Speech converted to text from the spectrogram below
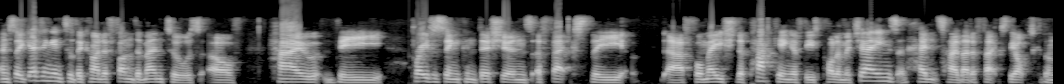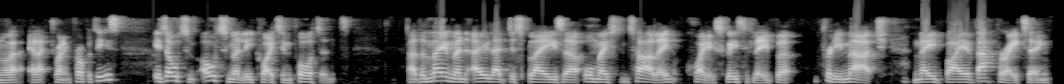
And so getting into the kind of fundamentals of how the processing conditions affects the uh, formation, the packing of these polymer chains, and hence how that affects the optical and ele- electronic properties, is ulti- ultimately quite important. At the moment, OLED displays are almost entirely, quite exclusively, but pretty much made by evaporating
